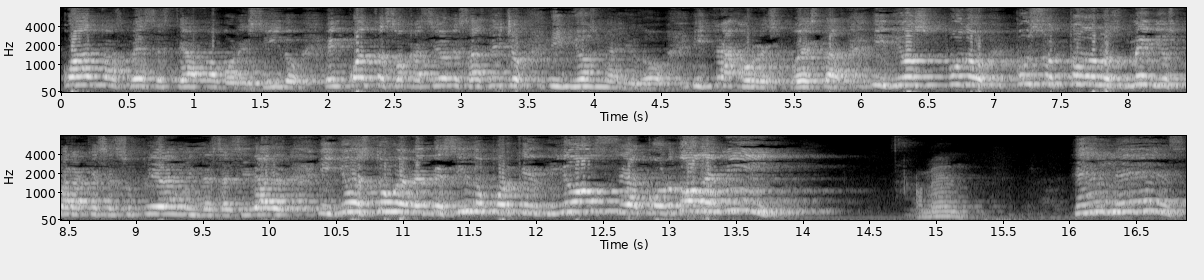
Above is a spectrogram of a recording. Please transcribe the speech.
¿Cuántas veces te ha favorecido? ¿En cuántas ocasiones has dicho, y Dios me ayudó, y trajo respuestas, y Dios pudo, puso todos los medios para que se suplieran mis necesidades, y yo estuve bendecido porque Dios se acordó de mí? Amén. Él es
